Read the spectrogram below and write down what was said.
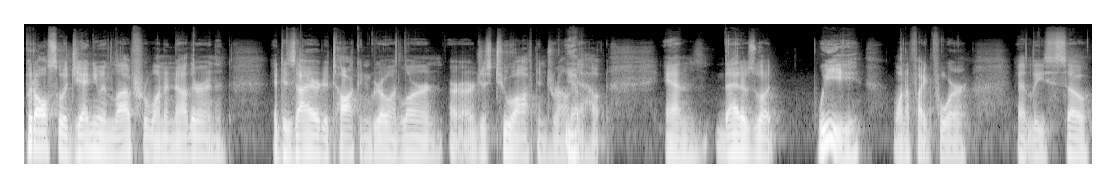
but also a genuine love for one another and a desire to talk and grow and learn are, are just too often drowned yep. out and that is what we want to fight for at least so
